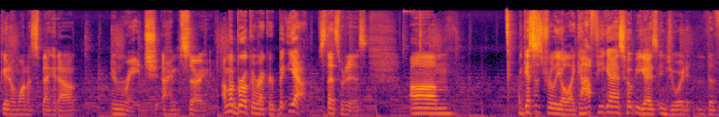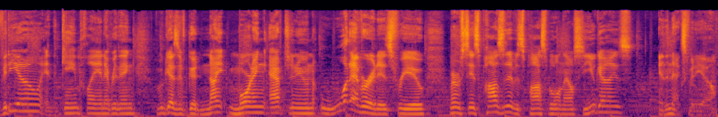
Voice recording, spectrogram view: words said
going to want to spec it out in range. I'm sorry. I'm a broken record, but yeah, so that's what it is. Um, I guess that's really all I got for you guys. Hope you guys enjoyed the video and the gameplay and everything. Hope you guys have a good night, morning, afternoon, whatever it is for you. Remember, stay as positive as possible, and I'll see you guys in the next video.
